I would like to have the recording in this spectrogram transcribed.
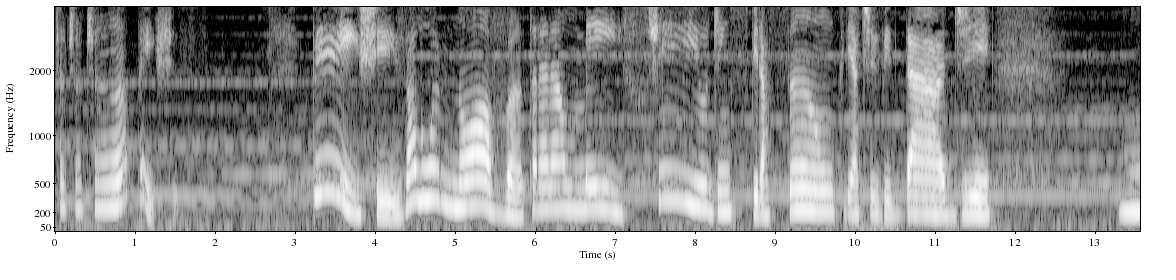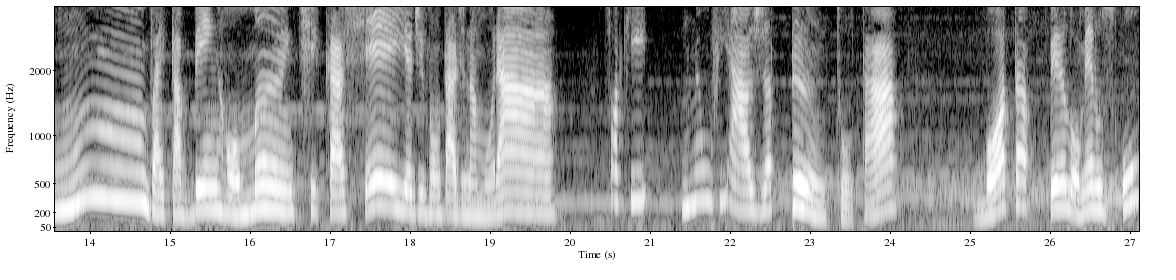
tchan, tchan, tchan, peixes. Peixes, a lua nova trará um mês cheio de inspiração, criatividade. Hum, vai estar tá bem romântica, cheia de vontade de namorar. Só que não viaja tanto, tá? Bota pelo menos um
